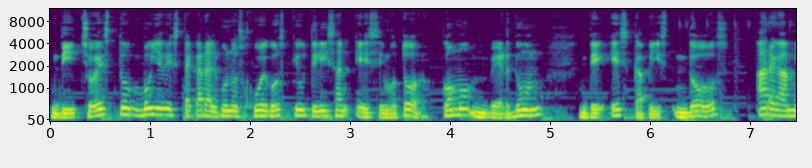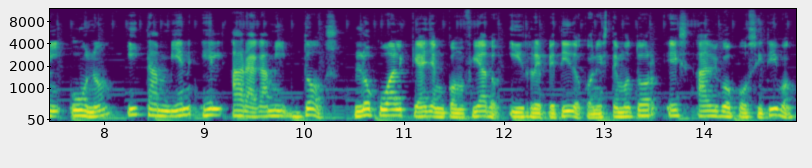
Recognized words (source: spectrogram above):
Dicho esto, voy a destacar algunos juegos que utilizan ese motor, como Verdun de Escapist 2, Aragami 1 y también el Aragami 2, lo cual que hayan confiado y repetido con este motor es algo positivo.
